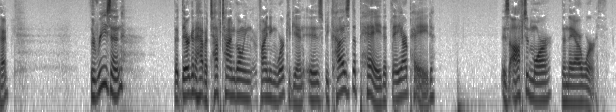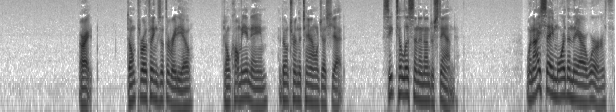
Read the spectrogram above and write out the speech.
Okay? The reason that they're going to have a tough time going finding work again is because the pay that they are paid is often more than they are worth. All right. Don't throw things at the radio. Don't call me a name. And don't turn the channel just yet. Seek to listen and understand. When I say more than they are worth,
